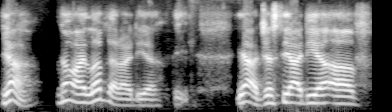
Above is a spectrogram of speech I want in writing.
Yeah, no, I love that idea. The, yeah, just the idea of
